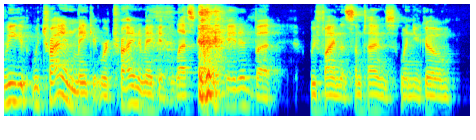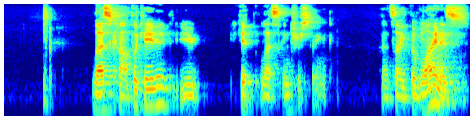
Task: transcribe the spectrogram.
we we try and make it. We're trying to make it less complicated, but we find that sometimes when you go less complicated, you get less interesting. It's like the wine is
